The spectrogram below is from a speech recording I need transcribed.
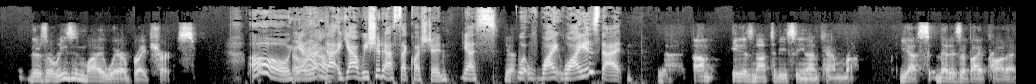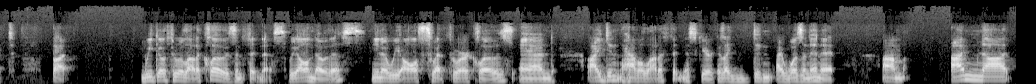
there's a reason why I wear bright shirts. Oh, yeah, yeah. That, yeah. We should ask that question. Yes. Yeah. Wh- why? Why is that? Yeah. Um, it is not to be seen on camera. Yes, that is a byproduct. But we go through a lot of clothes in fitness. We all know this. You know, we all sweat through our clothes. And I didn't have a lot of fitness gear because I didn't, I wasn't in it. Um, I'm not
